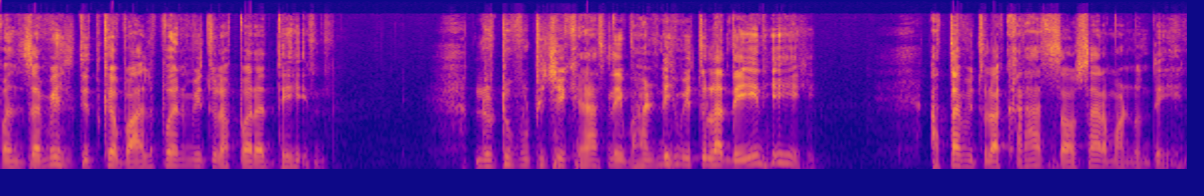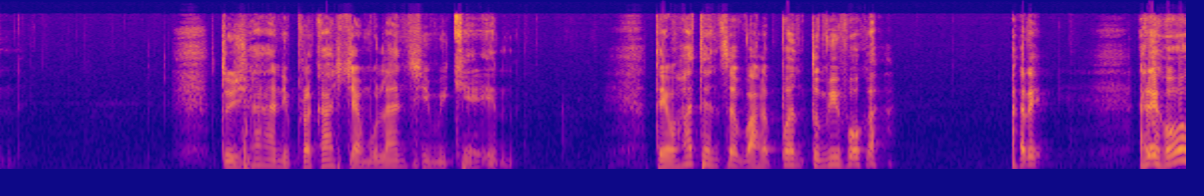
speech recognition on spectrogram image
पण जमेल तितकं बालपण मी तुला परत देईन. लुटूपुटूची खेळातली भांडी मी तुला देईनही. आता मी तुला खराच संसार मांडून देईन. तुझ्या आणि प्रकाशच्या मुलांशी मी खेळेन. तेव्हा त्यांचं बाळपण तुम्ही बघा अरे अरे हो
